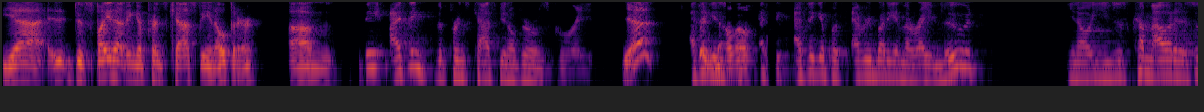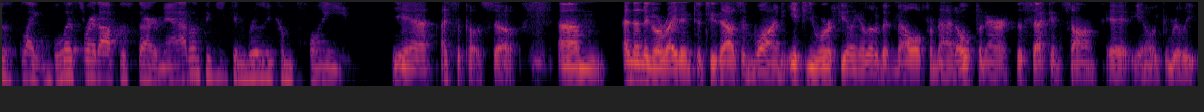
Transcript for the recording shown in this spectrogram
Yeah, despite having a Prince Caspian opener. Um, See, I think the Prince Caspian opener was great. yeah, I think it's. I think I think it puts everybody in the right mood. You know, you just come out and it's just like bliss right off the start, man. I don't think you can really complain. Yeah, I suppose so. Um, and then to go right into 2001, if you were feeling a little bit mellow from that opener, the second song, it, you know, it really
